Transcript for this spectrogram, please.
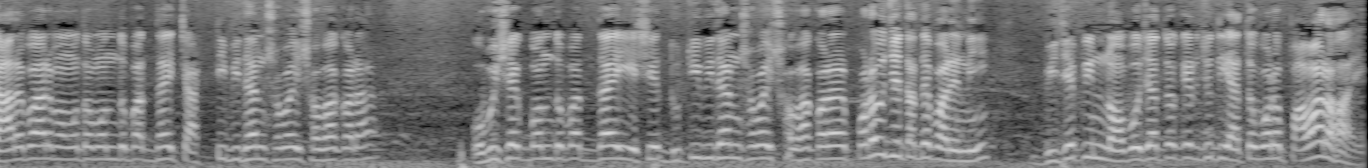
চারবার মমতা বন্দ্যোপাধ্যায় চারটি বিধানসভায় সভা করা, অভিষেক বন্দ্যোপাধ্যায় এসে দুটি বিধানসভায় সভা করার পরেও জেতাতে পারেনি। বিজেপির নবজাতকের যদি এত বড় পাওয়ার হয়,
